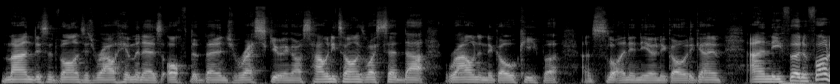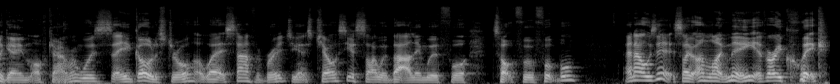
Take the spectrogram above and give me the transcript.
man disadvantage. Raul Jimenez off the bench rescuing us. How many times have I said that? Rounding the goalkeeper and slotting in the only goal of the game. And the third and final game off camera was a goalless draw away at Stamford Bridge against Chelsea, a side we're battling with for top four football. And that was it. So unlike me, a very quick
